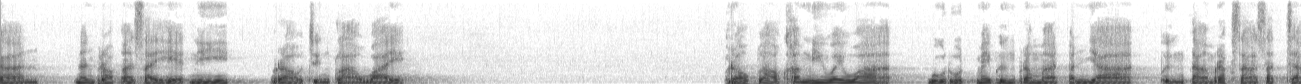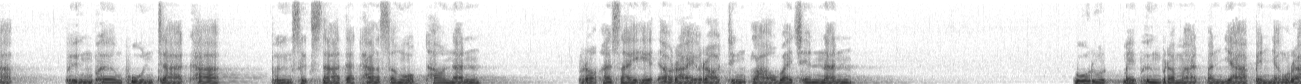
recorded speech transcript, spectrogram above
การ นั่นเพราะอาศัยเหตุนี้ เราจึงกล่าวไว้ เรากล่าวคำนี้ไว้ว่า บุรุษไม่พึงประมาทปัญญา พึงตามรักษาสัจจะพึงเพิ่มพูนจาคะ พึงศึกษาแต่ทางสงบเท่านั้น เพราะอาศัยเหตุอะไรเราจึงกล่าวไว้เช่นนั้น บุรุษไม่พึงประมาทปัญญาเป็นอย่างไร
